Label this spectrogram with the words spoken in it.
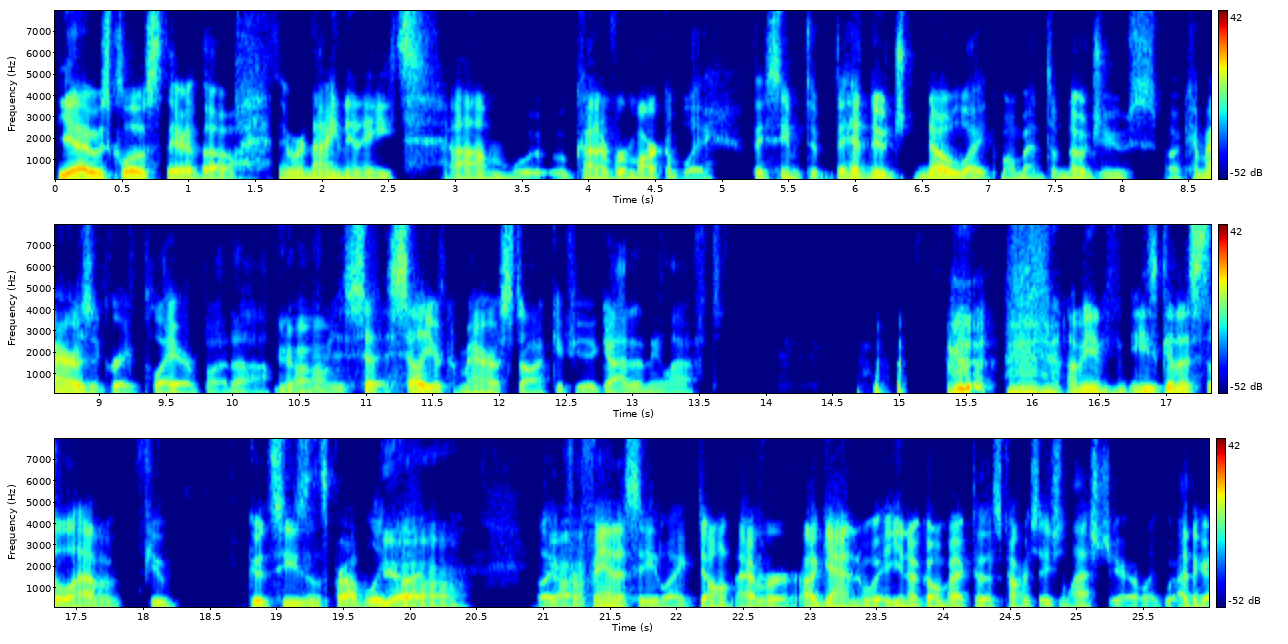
Yeah, it was close there though. They were nine and eight. Um, kind of remarkably, they seemed to. They had no no like momentum, no juice. Uh, Kamara is a great player, but uh, Yeah. se- sell your Kamara stock if you got any left. I mean, he's gonna still have a few good seasons probably, but Yeah. like for fantasy like don't ever again you know going back to this conversation last year like i think i,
